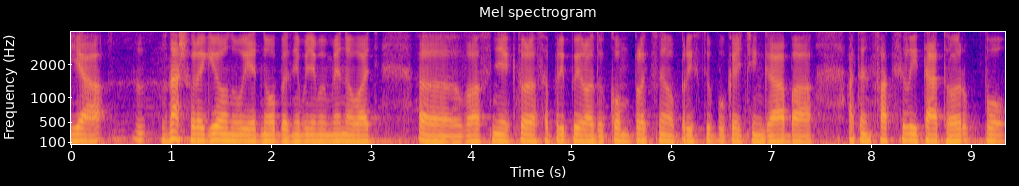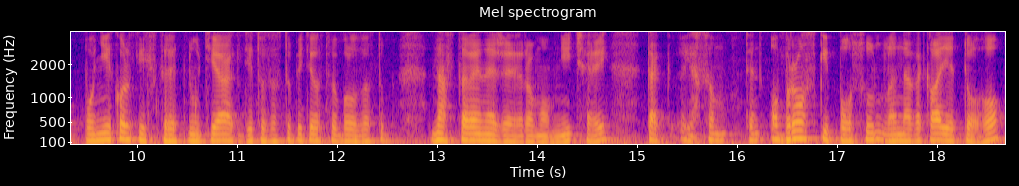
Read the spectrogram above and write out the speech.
ja z našho regiónu jednu obec, nebudem menovať, e, vlastne, ktorá sa pripojila do komplexného prístupu Kejčin Gába a ten facilitátor po, po niekoľkých stretnutiach, kde to zastupiteľstvo bolo zastup, nastavené, že Romom nič, hej, tak ja som ten obrovský posun len na základe toho,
